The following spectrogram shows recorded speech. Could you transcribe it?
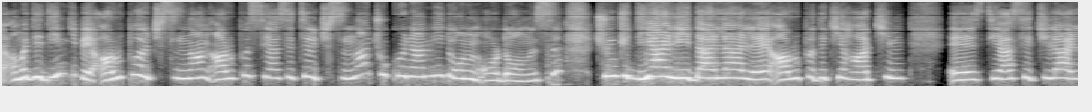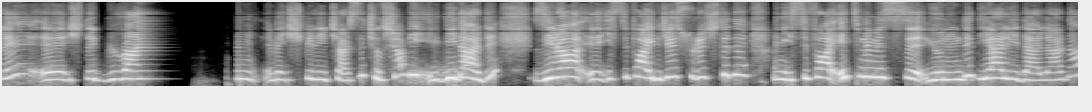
ama dediğim gibi Avrupa açısından, Avrupa siyaseti açısından çok önemliydi onun orada olması. Çünkü diğer liderlerle, Avrupa'daki hakim e, siyasetçilerle e, işte güven ve işbirliği içerisinde çalışan bir liderdi. Zira e, istifa edeceği süreçte de hani istifa etmemesi yönünde diğer liderlerden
